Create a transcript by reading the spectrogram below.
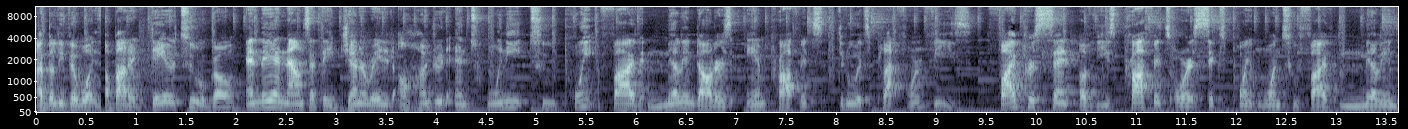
I believe it was about a day or two ago, and they announced that they generated $122.5 million in profits through its platform fees. 5% of these profits, or $6.125 million,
